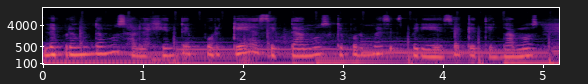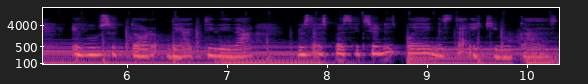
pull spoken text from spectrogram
le preguntamos a la gente por qué aceptamos que por más experiencia que tengamos en un sector de actividad, nuestras percepciones pueden estar equivocadas.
